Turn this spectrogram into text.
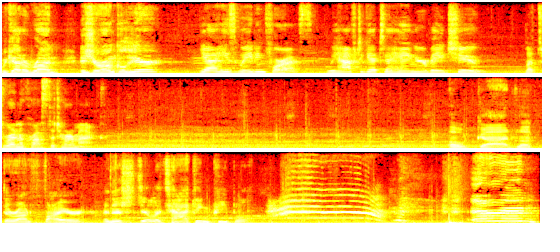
We gotta run. Is your uncle here? Yeah, he's waiting for us. We have to get to Hangar Bay 2. Let's run across the tarmac. Oh god, look, they're on fire and they're still attacking people. Ah! Aaron!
